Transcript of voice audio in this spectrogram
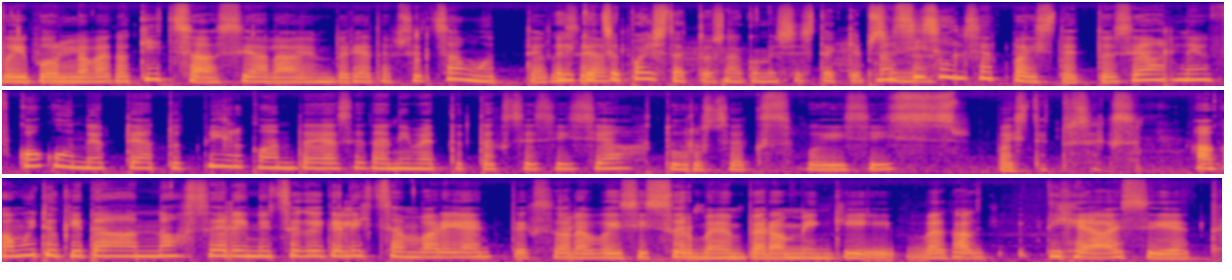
võib olla väga kitsas jala ümber ja täpselt samuti. ehk et see paistetus nagu, mis siis tekib no sinna? sisuliselt paistetus jah, lümf koguneb teatud piirkonda ja seda nimetatakse siis jah, turseks või siis paistetuseks aga muidugi ta on noh, see oli nüüd see kõige lihtsam variant, eks ole, või siis sõrme ümber on mingi väga tihe asi, et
